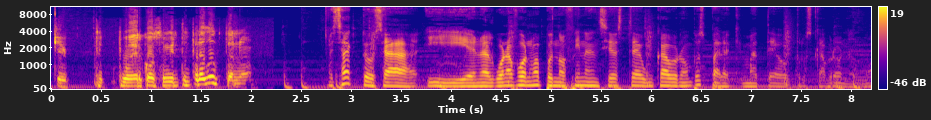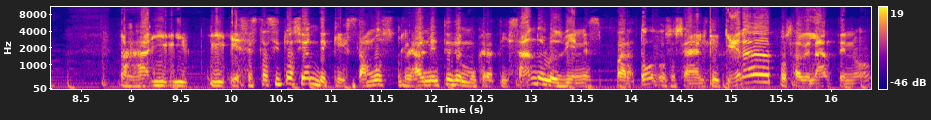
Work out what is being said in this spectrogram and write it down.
que poder consumir tu producto, ¿no? Exacto, o sea, y en alguna forma pues no financiaste a un cabrón pues para que mate a otros cabrones, ¿no? Ajá, y, es esta situación de que estamos realmente democratizando los bienes para todos. O sea, el que quiera, pues adelante, ¿no?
